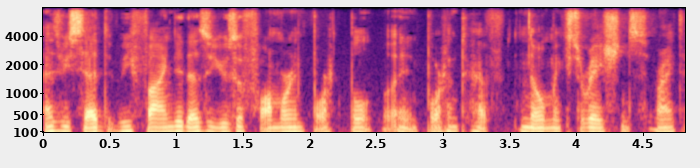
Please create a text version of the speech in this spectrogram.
as we said, we find it as a user far more important, to have no mixed durations, right?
